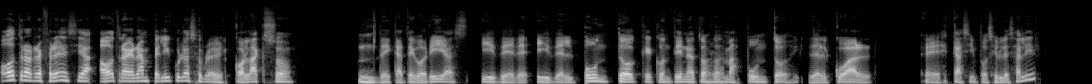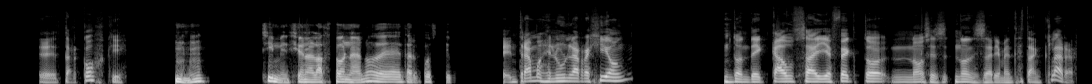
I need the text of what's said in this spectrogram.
otra referencia a otra gran película sobre el colapso de categorías y, de, y del punto que contiene a todos los demás puntos y del cual es casi imposible salir, eh, Tarkovsky. Sí, menciona la zona ¿no? de Tarkovsky. Entramos en una región donde causa y efecto no, no necesariamente están claras.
